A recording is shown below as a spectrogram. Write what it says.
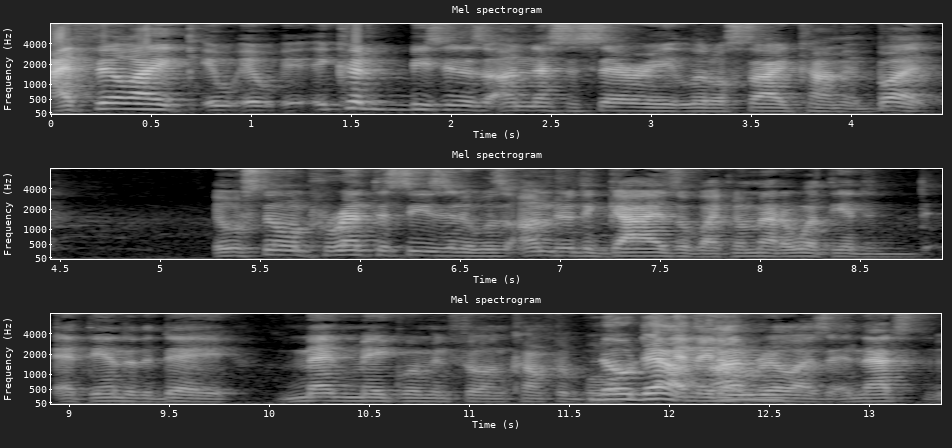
I feel like it, it, it could be seen as an unnecessary little side comment, but it was still in parentheses, and it was under the guise of like no matter what, the end of, at the end of the day, men make women feel uncomfortable, No doubt. and they don't I'm- realize it, and that's and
